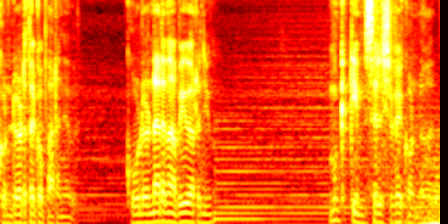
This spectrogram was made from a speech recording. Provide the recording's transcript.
കൊണ്ടുപോയടത്തൊക്കെ പറഞ്ഞത്. കൂടെ ഉണ്ടായിരുന്ന അഭി പറഞ്ഞു നമുക്ക് കിംസൽ ഷിഫെ കൊണ്ടുപോകാം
